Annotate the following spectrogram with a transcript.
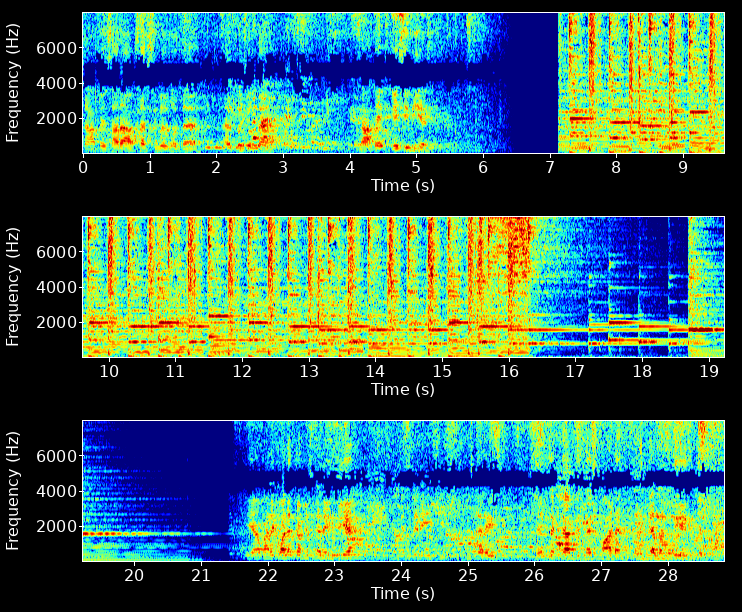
जहाँ पे सारा फेस्टिवल होता है हर कुछ होता है। जहाँ पे एसी भी है। ये हमारे कॉलेज का मिस्टर एसी है। मिस्टर एसी मिस्टर एसी देख सकते हैं आप कितने स्मार्ट है। लड़कियाँ मस्ती है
